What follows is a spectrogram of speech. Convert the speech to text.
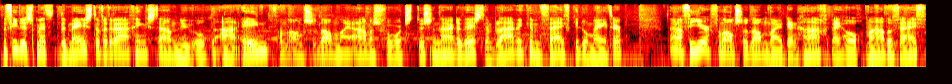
De files met de meeste vertraging staan nu op de A1 van Amsterdam naar Amersfoort... tussen naar de West en Blarikum 5 kilometer. De A4 van Amsterdam naar Den Haag bij Hoogmade 5.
